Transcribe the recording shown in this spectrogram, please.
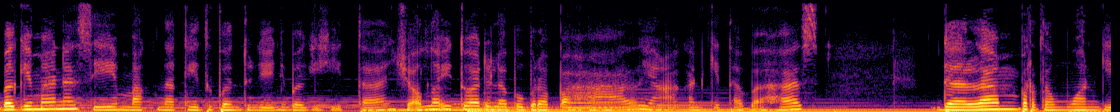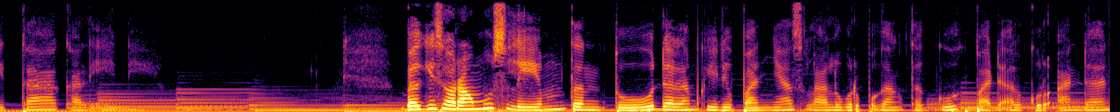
Bagaimana sih makna kehidupan dunia ini bagi kita? Insya Allah, itu adalah beberapa hal yang akan kita bahas dalam pertemuan kita kali ini. Bagi seorang muslim, tentu dalam kehidupannya selalu berpegang teguh pada Al-Quran dan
